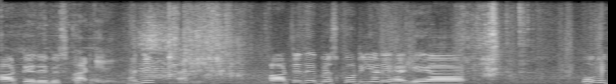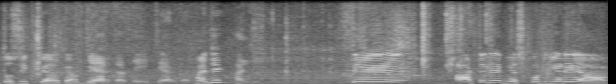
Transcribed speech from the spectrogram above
ਆਟੇ ਦੇ ਬਿਸਕੁਟ। ਆਟੇ ਦੇ। ਹਾਂਜੀ। ਹਾਂਜੀ। ਆਟੇ ਦੇ ਬਿਸਕੁਟ ਜਿਹੜੇ ਹੈਗੇ ਆ ਉਹ ਵੀ ਤੁਸੀਂ ਤਿਆਰ ਕਰਦੇ ਤਿਆਰ ਕਰਦੇ ਜੀ ਤਿਆਰ ਕਰਦੇ। ਹਾਂਜੀ। ਹਾਂਜੀ। ਤੇ ਆਟੇ ਦੇ ਬਿਸਕੁਟ ਜਿਹੜੇ ਆ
